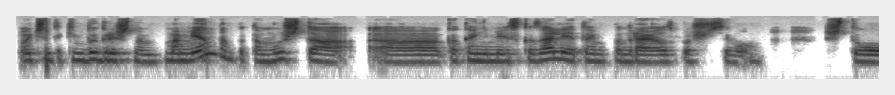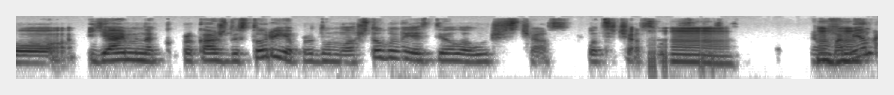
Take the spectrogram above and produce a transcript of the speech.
очень таким выигрышным моментом, потому что, э, как они мне сказали, это им понравилось больше всего, что я именно про каждую историю я продумала, что бы я сделала лучше сейчас, вот сейчас, uh-huh. вот, момент,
